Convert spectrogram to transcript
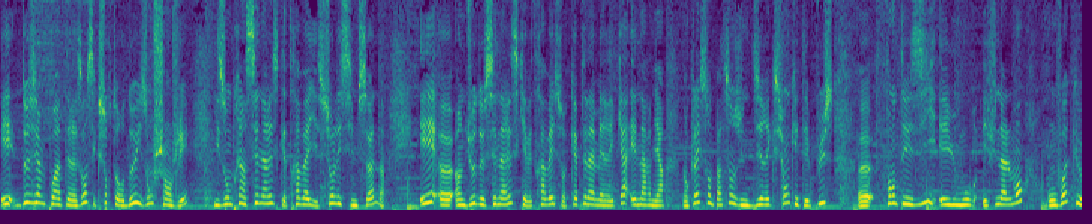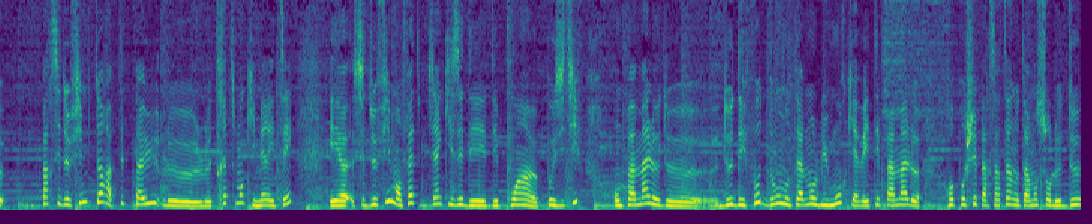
Et deuxième point intéressant, c'est que sur Thor 2, ils ont changé. Ils ont pris un scénariste qui a travaillé sur Les Simpsons et euh, un duo de scénaristes qui avait travaillé sur Captain America et Narnia. Donc là, ils sont partis dans une direction qui était plus euh, fantasy et humour. Et finalement, on voit que par ces deux films, Thor a peut-être pas eu le, le traitement qu'il méritait. Et euh, ces deux films, en fait, bien qu'ils aient des, points euh, positifs, ont pas mal de, défauts, dont notamment l'humour qui avait été pas mal euh, reproché par certains, notamment sur le 2,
